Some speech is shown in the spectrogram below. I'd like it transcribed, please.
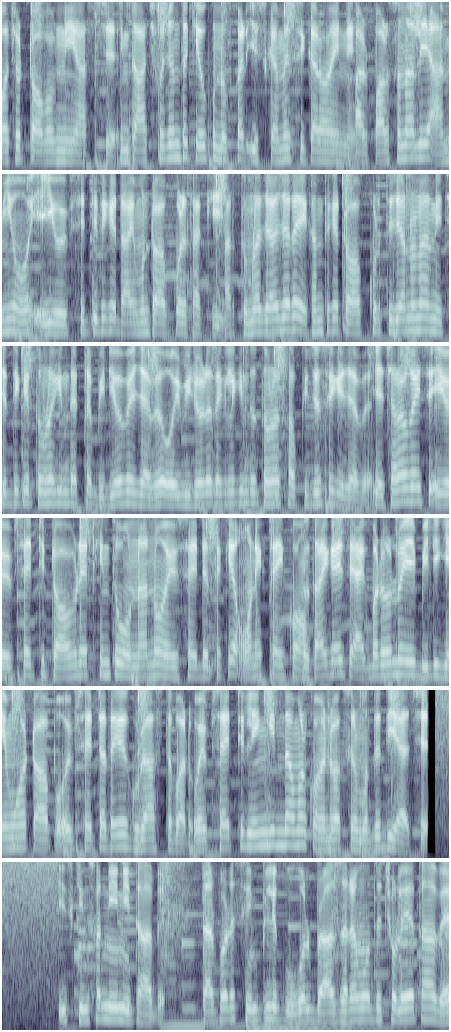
বছর টপ আপ নিয়ে আসছে। কিন্তু আজ পর্যন্ত কেউ কোনো প্রকার স্ক্যামের শিকার হয়নি। আর পার্সোনালি আমিও এই ওয়েবসাইটটি থেকে ডায়মন্ড টপ করে থাকি। আর তোমরা যারা যারা এখান থেকে টপ করতে জানো না, নিচের দিকে তোমরা কিন্তু একটা ভিডিও পেয়ে যাবে। ওই ভিডিওটা দেখলে কিন্তু তোমরা সবকিছু শিখে যাবে। এছাড়াও গাইস এই ওয়েবসাইটটি টপ রেট কিন্তু অন্যান্য ওয়েবসাইটের থেকে অনেকটাই কম। তাই একবার হলো এই বিডি গেম হওয়া টপ ওয়েবসাইটটা থেকে ঘুরে আসতে পারো। ওয়েবসাইটটির লিঙ্ক কিন্তু আমার কমেন্ট বক্সের মধ্যে দিয়ে আছে। স্ক্রিনশট নিয়ে নিতে হবে। তারপরে সিম্পলি গুগল ব্রাউজারের মধ্যে চলে যেতে হবে।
